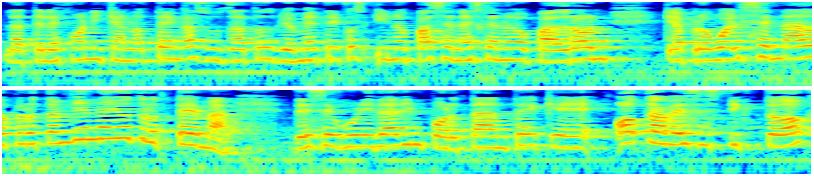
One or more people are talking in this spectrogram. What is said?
la telefónica no tenga sus datos biométricos y no pasen a este nuevo padrón que aprobó el Senado. Pero también hay otro tema de seguridad importante que otra vez es TikTok.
